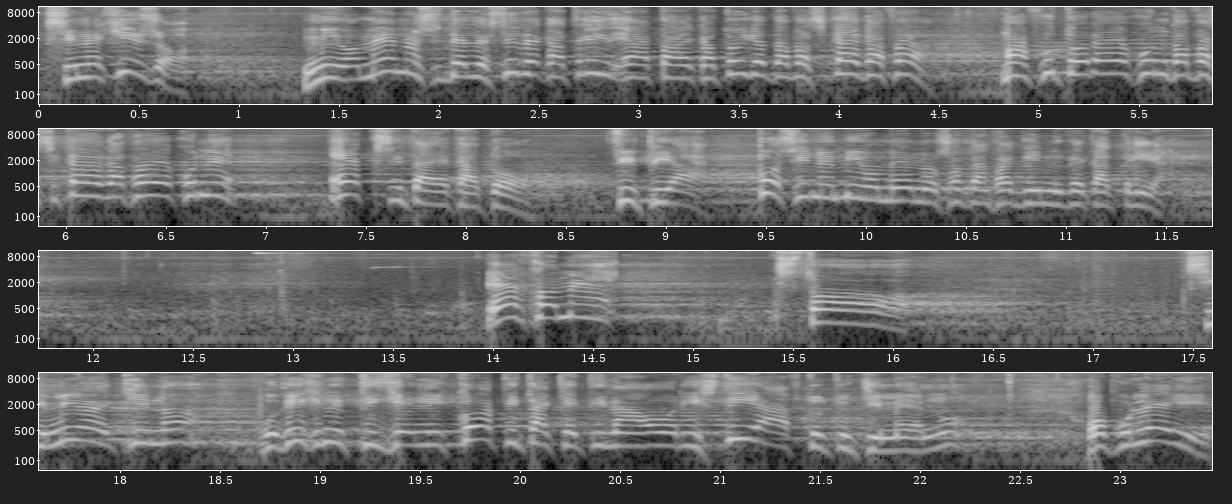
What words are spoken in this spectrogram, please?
Συνεχίζω. Μειωμένος συντελεστή 13% για τα βασικά αγαθά. Μα αφού τώρα έχουν τα βασικά αγαθά έχουν 6% ΦΠΑ. Πώς είναι μειωμένος όταν θα γίνει 13%. Έρχομαι στο σημείο εκείνο που δείχνει τη γενικότητα και την αοριστία αυτού του κειμένου όπου λέει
